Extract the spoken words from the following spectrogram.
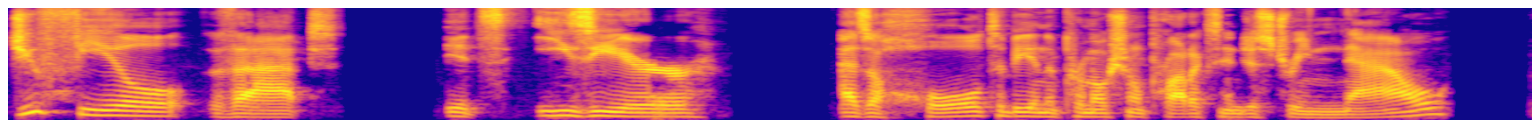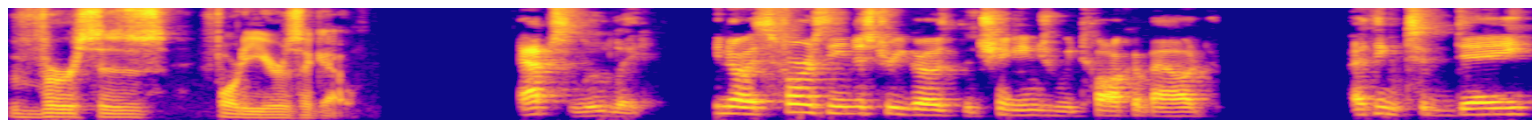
Do you feel that it's easier as a whole to be in the promotional products industry now versus 40 years ago? Absolutely you know, as far as the industry goes, the change we talk about, I think today,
